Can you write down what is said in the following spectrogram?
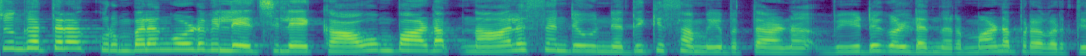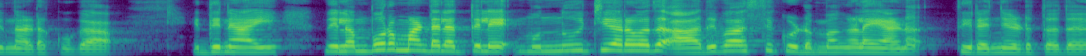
ശുങ്കത്ര കുറുമ്പലങ്കോട് വില്ലേജിലെ കാവുംപാടം നാല് സെന്റ് ഉന്നതിക്ക് സമീപത്താണ് വീടുകളുടെ നിർമ്മാണ പ്രവൃത്തി നടക്കുക. ഇതിനായി നിലമ്പൂർ മണ്ഡലത്തിലെ മുന്നൂറ്റി ആദിവാസി കുടുംബങ്ങളെയാണ് തിരഞ്ഞെടുത്തത്.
